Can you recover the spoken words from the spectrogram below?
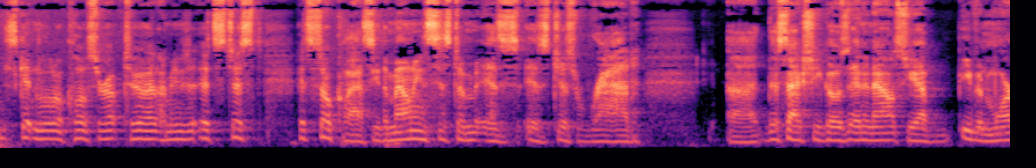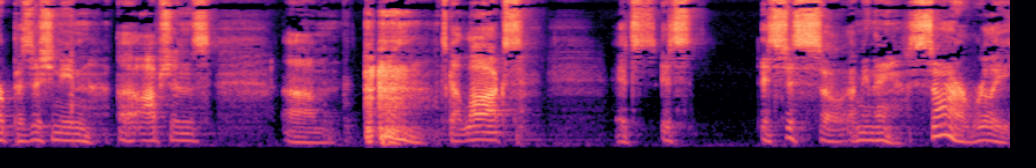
just getting a little closer up to it. I mean, it's just, it's so classy. The mounting system is, is just rad. Uh, this actually goes in and out, so you have even more positioning uh, options. Um, it's got locks. It's, it's, it's just so, I mean, they, Sonor really,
